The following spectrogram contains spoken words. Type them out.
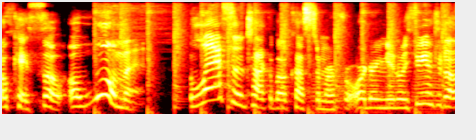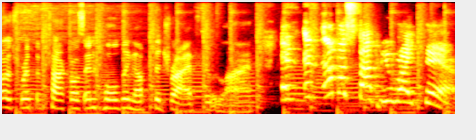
Okay, so a woman blasted a Taco Bell customer for ordering nearly $300 worth of tacos and holding up the drive-through line. And, and I'm gonna stop you right there.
